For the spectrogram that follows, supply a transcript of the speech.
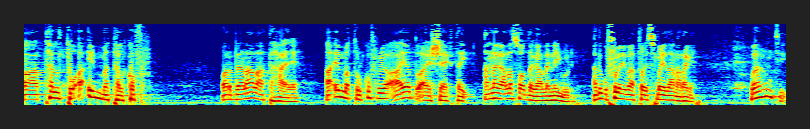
qaataltu a'immata alkufr war beenaalaa tahaye a'immatulkufri oo aayaddu ay sheegtay annagaa la soo dagaalanay buu adigu fulay baa too ismaydaan arage. Waa runtii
